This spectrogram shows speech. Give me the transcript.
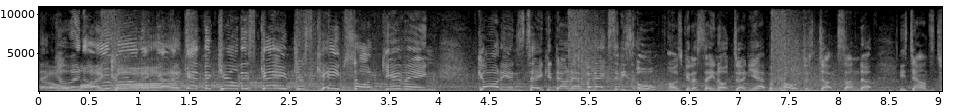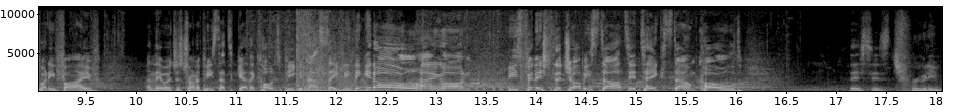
They're oh my over. god! They're gonna get the kill. This game just keeps on giving. Guardians taking down FNX, and he's oh, I was gonna say not done yet, but Cole just ducks under. He's down to 25. And they were just trying to piece that together. Cold is peeking that safely, thinking, oh, hang on. He's finished the job he started, takes down Cold. This is truly,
